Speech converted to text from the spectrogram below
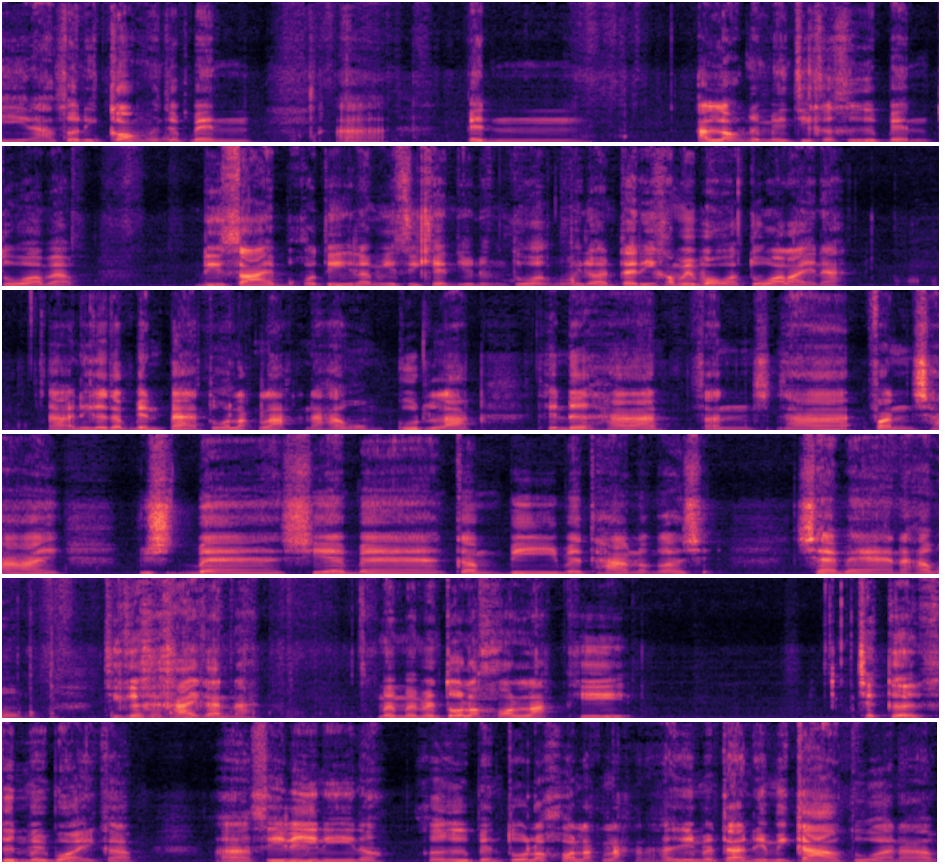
ดีนะส่วนอีกกล่องมันจะเป็นอ่าเป็น Unlock the Magic ก็คือเป็นตัวแบบดีไซน์ปกติแล้วมีซีเคตอยู่หนึ่งตัวผมไม่รู้แต่นี่เขาไม่บอกว่าตัวอะไรนะ นะอันนี้ก็จะเป็น 8 ตัวหลักๆ นะครับผม Good Luck Tender Heart ฟันชาฟันชาย Wish Bear เชียร์แบร์กัมปี้เบทามแล้วก็แชร์แบร์นะครับผม ที่ก็คล้ายๆกันนะ เหมือนมันเป็นตัวละครหลักที่จะเกิดขึ้นบ่อยๆ กับซีรีส์นี้เนาะก็คือเป็นตัวละครหลักๆนะครับนี่แต่อันนี้มี 9 ตัวนะครับ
